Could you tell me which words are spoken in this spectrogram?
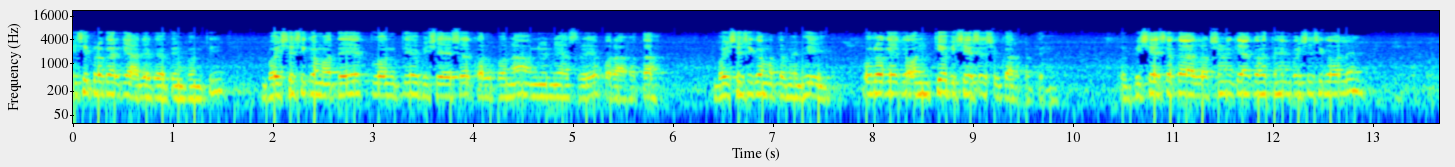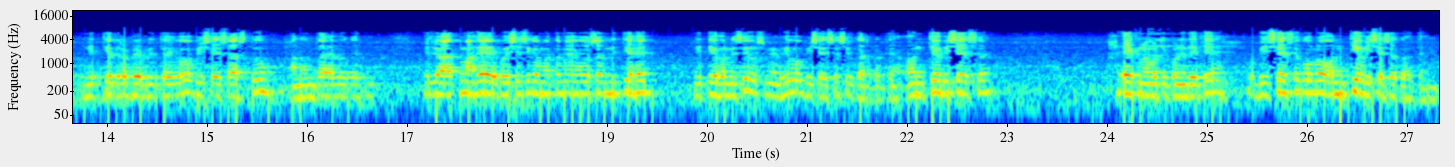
इसी प्रकार के आगे कहते हैं पंक्ति, वैशेषिक मते त्वंत्य विशेष कल्पना अन्योन्याश्रय पराहता। वैशेषिक मत में भी वो लोग एक अंत्य विशेष स्वीकार करते हैं। तो विशेष का लक्षण क्या कहते हैं वैशेषिक वाले? नित्य द्रव्य वृत्त हो विशेषास्तु अनंता वो कहते हैं। ये जो आत्मा है, वैशेषिक मत में वो सब नित्य है। नित्य होने से उसमें भी वो विशेष स्वीकार करते हैं। अंत्य विशेष। एक नंबर टिप्पणी देखिए। वो विशेष को लोग अंत्य विशेष कहते हैं।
